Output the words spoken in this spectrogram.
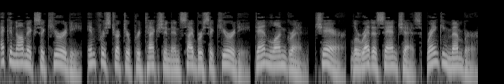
Economic Security, Infrastructure Protection and Cybersecurity Dan Lungren, Chair, Loretta Sanchez, Ranking Member.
